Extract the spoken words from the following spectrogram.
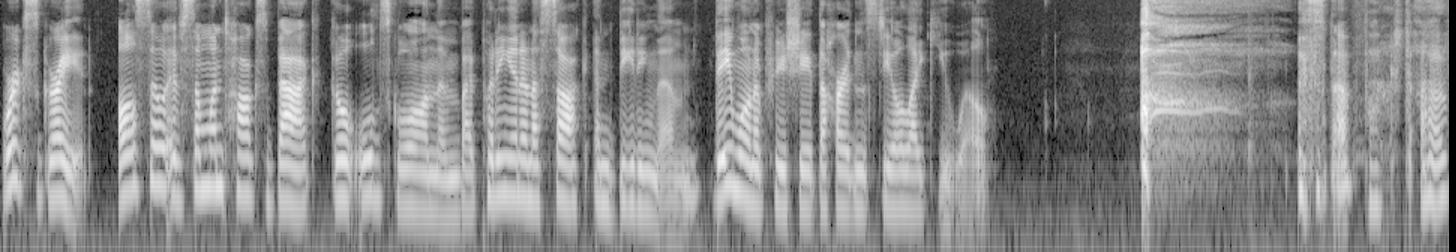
works great. Also, if someone talks back, go old school on them by putting it in a sock and beating them. They won't appreciate the hardened steel like you will. Isn't that fucked up?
